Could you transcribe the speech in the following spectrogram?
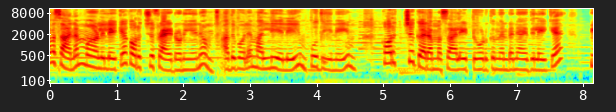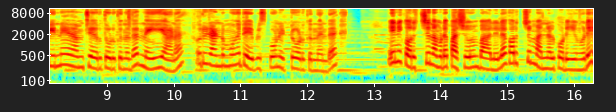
അവസാനം മുകളിലേക്ക് കുറച്ച് ഫ്രൈഡ് ഓണിയനും അതുപോലെ മല്ലിയിലയും പുതിനയും കുറച്ച് ഗരം മസാല ഇട്ട് കൊടുക്കുന്നുണ്ട് ഞാൻ ഇതിലേക്ക്. പിന്നെ നാം ചേർത്ത് കൊടുക്കുന്നത് നെയ്യാണ്. ഒരു രണ്ട് മൂന്ന് ടേബിൾ സ്പൂൺ ഇട്ട് കൊടുക്കുന്നുണ്ട്. ഇനി കുറച്ച് നമ്മുടെ പശുവും പാലിൽ കുറച്ച് മഞ്ഞൾപ്പൊടിയും കൂടി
